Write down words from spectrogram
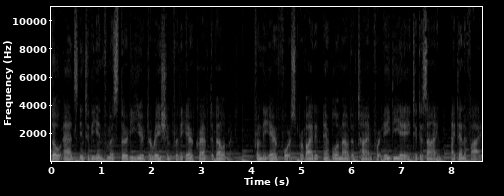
though adds into the infamous 30-year duration for the aircraft development, from the Air Force provided ample amount of time for ADA to design, identify,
